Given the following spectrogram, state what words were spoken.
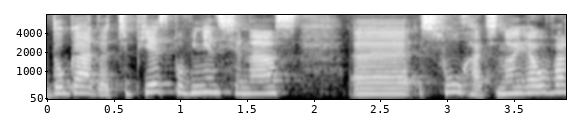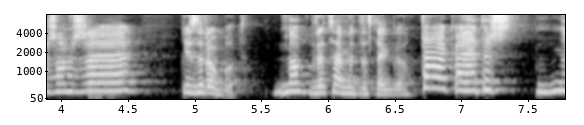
dogadać, czy pies powinien się nas e, słuchać. No ja uważam, że Pies robot. no Wracamy do tego. tak, ale też no,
